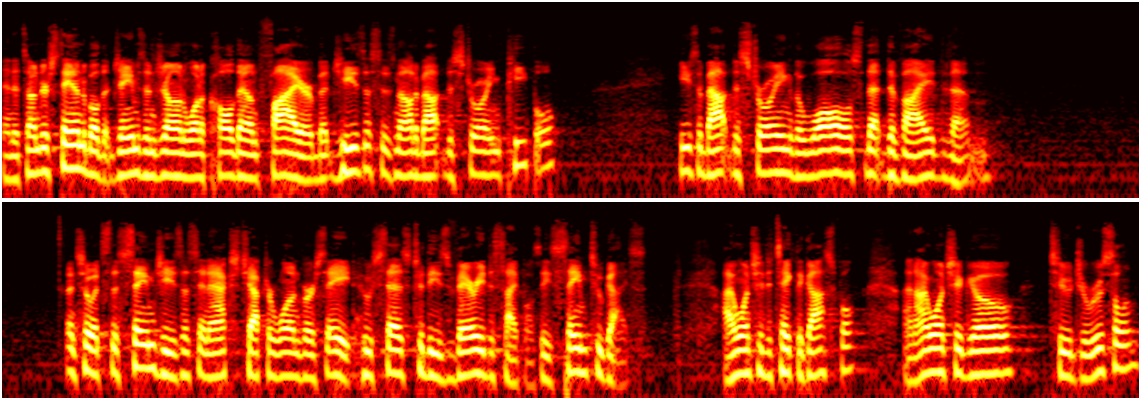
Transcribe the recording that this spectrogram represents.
And it's understandable that James and John want to call down fire, but Jesus is not about destroying people. He's about destroying the walls that divide them. And so it's the same Jesus in Acts chapter 1, verse 8, who says to these very disciples, these same two guys, I want you to take the gospel and I want you to go to Jerusalem,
